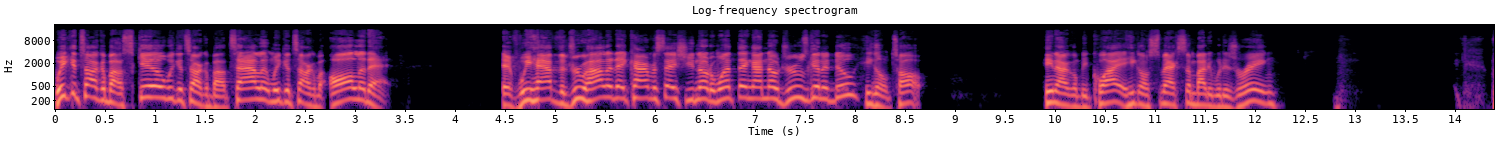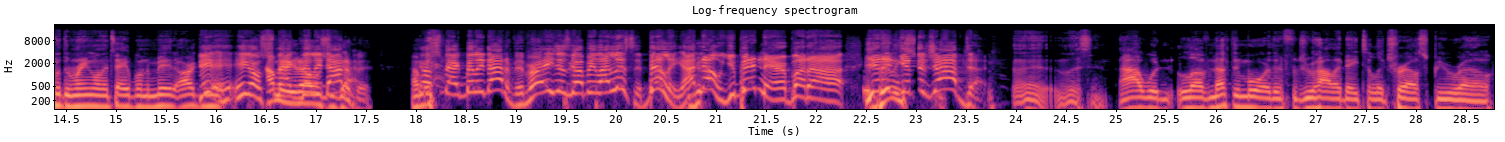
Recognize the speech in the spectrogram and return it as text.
We can talk about skill, we can talk about talent, we can talk about all of that. If we have the Jrue Holiday conversation, you know the one thing I know Jrue's gonna do, he gonna talk. He not gonna be quiet. He gonna smack somebody with his ring. Put the ring on the table in the mid argument. He, he gonna smack Billy Donovan. I'm gonna smack Billy Donovan, bro. He's just gonna be like, "Listen, Billy, I know you've been there, but uh, you didn't get the job done." Uh, listen, I would love nothing more than for Jrue Holiday to Latrell Sprewell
